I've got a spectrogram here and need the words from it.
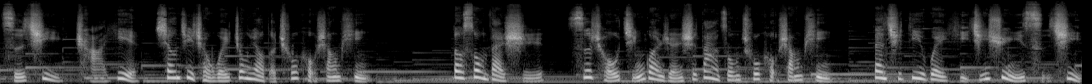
瓷器、茶叶相继成为重要的出口商品。到宋代时，丝绸尽管仍是大宗出口商品，但其地位已经逊于瓷器。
